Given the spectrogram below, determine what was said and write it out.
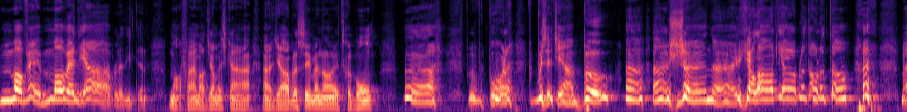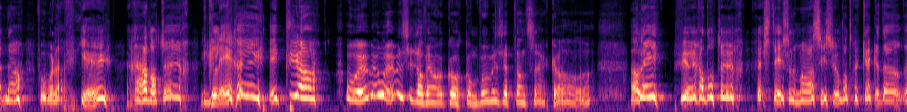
Mauvais, mauvais diable, dit-elle. Mais enfin, Mardiam, est-ce qu'un diable sait maintenant être bon ah, vous, étiez un beau, un, jeune, un galant diable dans le temps. Maintenant, vous voilà vieux, radoteur, glairé et puant. Oui, mais oui, mais si j'avais encore comme vous mes 75 ans. Allez, vieux radoteur, restez seulement assis sur votre caca d'or.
